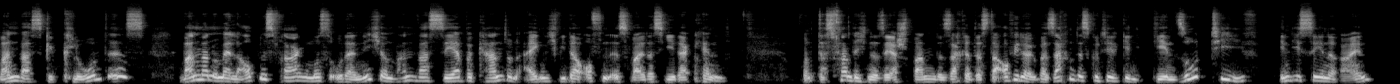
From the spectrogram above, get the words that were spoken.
wann was geklont ist, wann man um Erlaubnis fragen muss oder nicht und wann was sehr bekannt und eigentlich wieder offen ist, weil das jeder kennt. Und das fand ich eine sehr spannende Sache, dass da auch wieder über Sachen diskutiert gehen, gehen so tief in die Szene rein,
